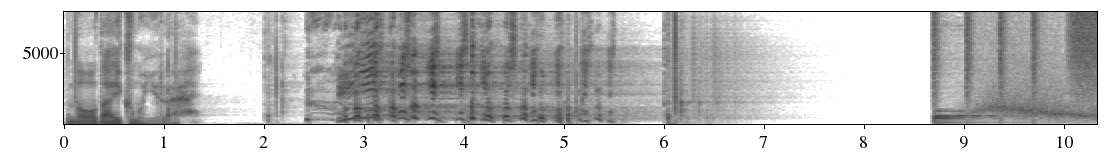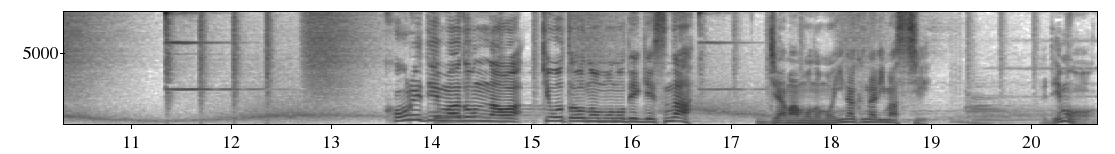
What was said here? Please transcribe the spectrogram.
野太鼓もいる これでマドンナは教頭のものでゲスな邪魔者もいなくなりますし。でも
